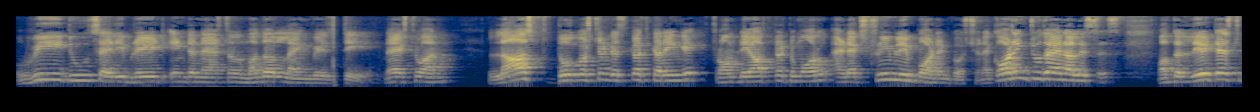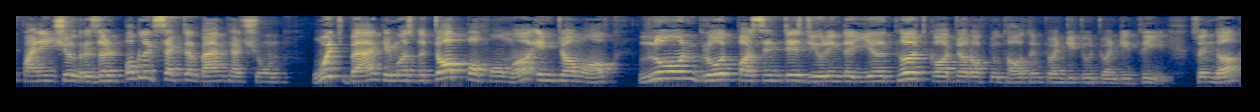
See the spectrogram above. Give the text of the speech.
we do celebrate International Mother Language Day. Next one. Last दो क्वेश्चन डिस्कस करेंगे फ्रॉम डे आफ्टर टुमारो एंड एक्सट्रीमली इंपॉर्टेंट क्वेश्चन अकॉर्डिंग टू द एनालिसिस of the latest financial result, public sector bank has shown which bank emerged the top performer in term of loan growth percentage during the year third quarter of 2022-23 so in the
